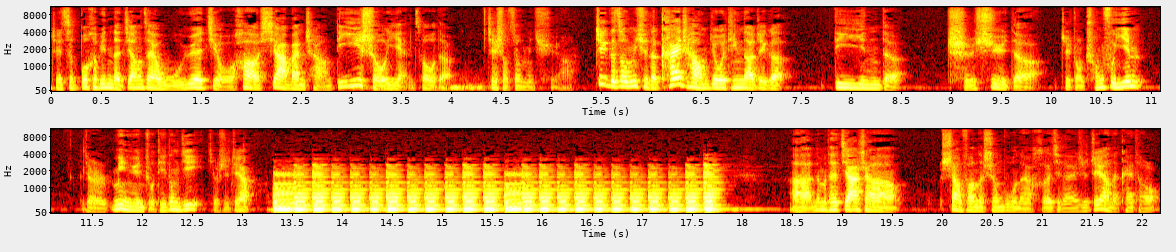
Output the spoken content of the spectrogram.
这次波赫宾的将在五月九号下半场第一首演奏的这首奏鸣曲啊。这个奏鸣曲的开场，我们就会听到这个低音的持续的这种重复音，就是命运主题动机，就是这样。啊，那么它加上上方的声部呢，合起来是这样的开头。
